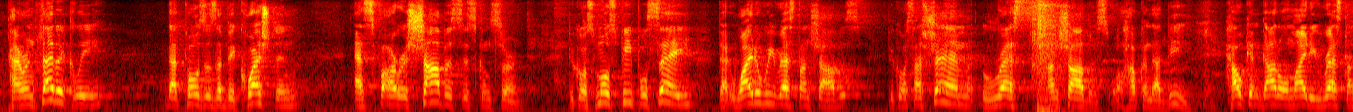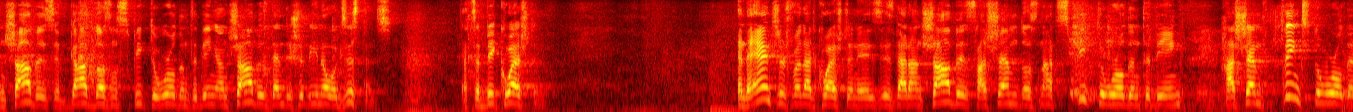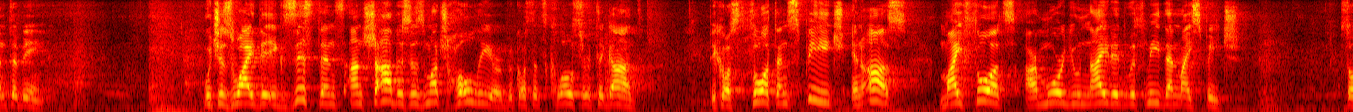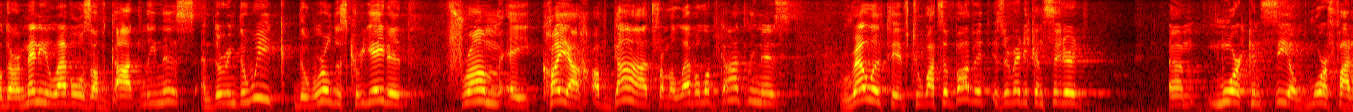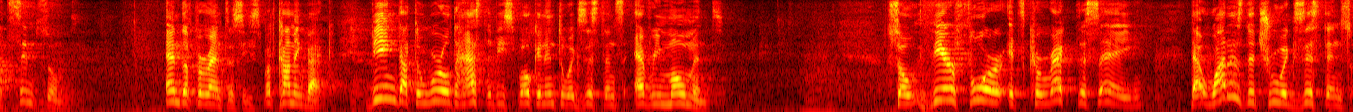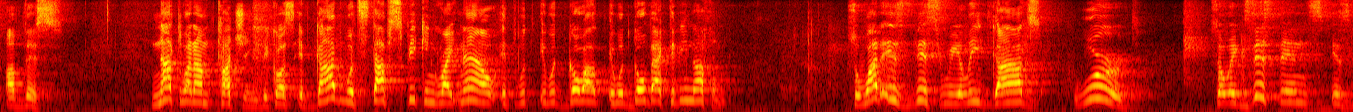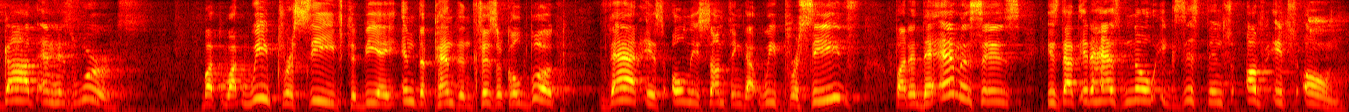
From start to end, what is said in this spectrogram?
Parenthetically, that poses a big question as far as Shabbos is concerned. Because most people say that why do we rest on Shabbos? Because Hashem rests on Shabbos. Well, how can that be? How can God Almighty rest on Shabbos? If God doesn't speak the world into being on Shabbos, then there should be no existence. That's a big question. And the answer for that question is, is that on Shabbos, Hashem does not speak the world into being, Hashem thinks the world into being which is why the existence on Shabbos is much holier because it's closer to God. Because thought and speech in us, my thoughts are more united with me than my speech. So there are many levels of godliness, and during the week, the world is created from a koyach of God, from a level of godliness, relative to what's above it, is already considered um, more concealed, more fartzimtzum. End of parentheses. But coming back, being that the world has to be spoken into existence every moment. So, therefore, it's correct to say that what is the true existence of this? Not what I'm touching, because if God would stop speaking right now, it would, it would go out, it would go back to be nothing. So, what is this really? God's word. So, existence is God and His words. But what we perceive to be an independent physical book, that is only something that we perceive, but in the emesis is that it has no existence of its own.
